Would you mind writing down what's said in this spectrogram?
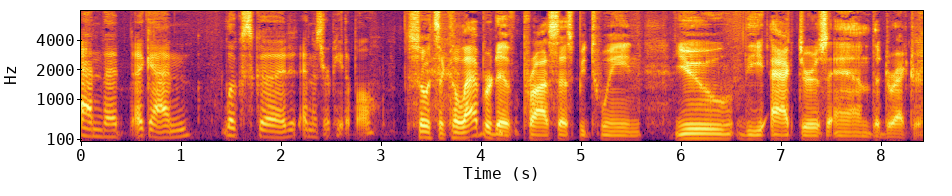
and that, again, looks good and is repeatable. So it's a collaborative process between you, the actors, and the director.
